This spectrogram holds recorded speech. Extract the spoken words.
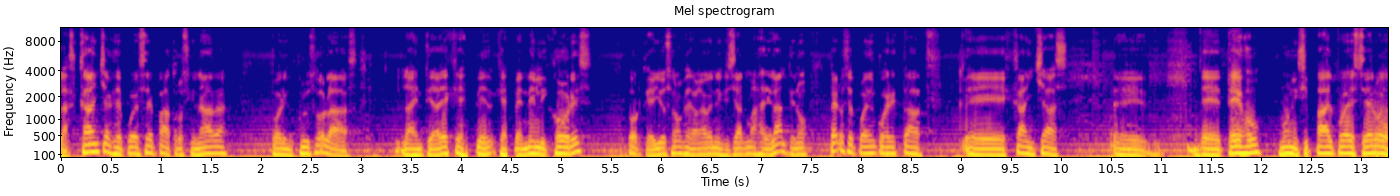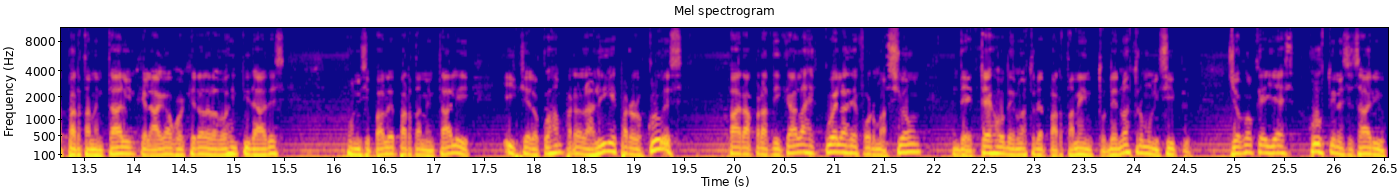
las canchas que puede ser patrocinada por incluso las, las entidades que, que expenden licores, porque ellos son los que van a beneficiar más adelante, ¿no? Pero se pueden coger estas eh, canchas eh, de tejo municipal, puede ser, o departamental, que la haga cualquiera de las dos entidades, municipal departamental, y, y que lo cojan para las ligas, para los clubes, para practicar las escuelas de formación de tejo de nuestro departamento, de nuestro municipio. Yo creo que ya es justo y necesario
